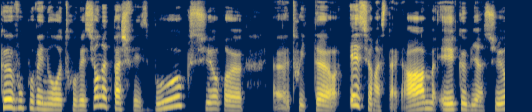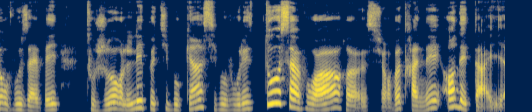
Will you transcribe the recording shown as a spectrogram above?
que vous pouvez nous retrouver sur notre page Facebook, sur euh, Twitter et sur Instagram, et que bien sûr vous avez toujours les petits bouquins si vous voulez tout savoir euh, sur votre année en détail.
